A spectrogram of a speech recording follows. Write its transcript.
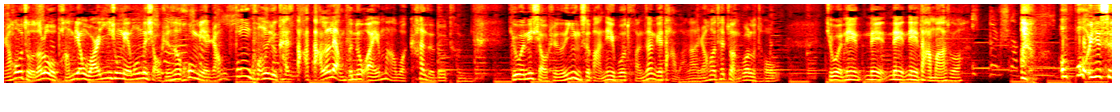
然后走到了我旁边玩英雄联盟的小学生后面，然后疯狂的就开始打，打了两分钟，哎呀妈，我看着都疼。结果那小学生硬是把那波团战给打完了，然后才转过了头。结果那那那那大妈说：“，哦，不好意思，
